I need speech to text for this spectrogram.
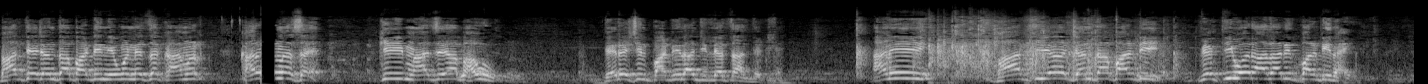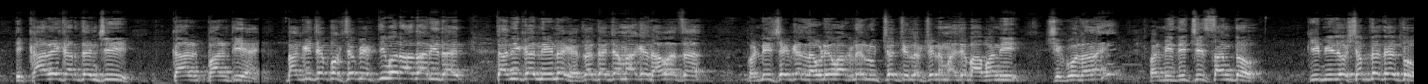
भारतीय जनता पार्टी निवडण्याचं काम कारण असं आहे की माझा भाऊ धैर्यशील पाटील हा जिल्ह्याचा अध्यक्ष. आहे आणि भारतीय जनता पार्टी व्यक्तीवर आधारित पार्टी नाही. ही कार्यकर्त्यांची पार्टी आहे. बाकीचे पक्ष व्यक्तीवर आधारित आहेत. त्यांनी काय निर्णय घेतला त्याच्यामागे धावाचा पंडित शेठ लवडे वाकडे लुच्छाची लक्षणे माझ्या बाबांनी शिकवलं नाही. पण मी निश्चित सांगतो की मी जो शब्द देतो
